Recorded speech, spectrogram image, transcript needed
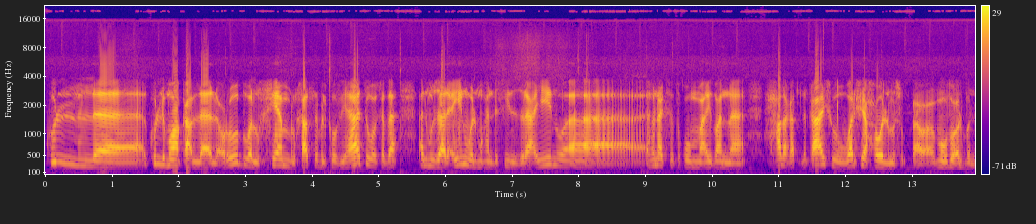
كل كل مواقع ال- العروض والخيم الخاصة بالكوفيهات وكذا المزارعين والمهندسين الزراعيين وهناك ستقوم أيضا حلقة نقاش وورشة حول موضوع البن.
